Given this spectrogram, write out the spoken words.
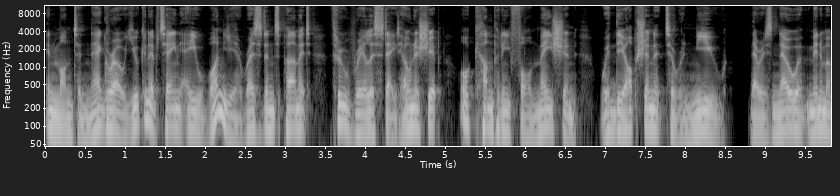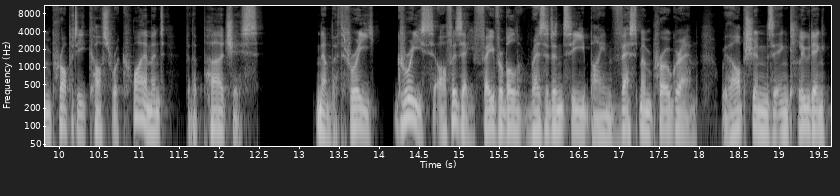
In Montenegro, you can obtain a one year residence permit through real estate ownership or company formation with the option to renew. There is no minimum property cost requirement for the purchase. Number 3. Greece offers a favorable residency by investment program with options including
